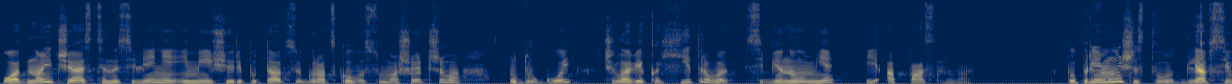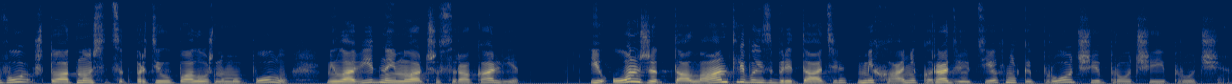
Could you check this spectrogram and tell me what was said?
у одной части населения имеющий репутацию городского сумасшедшего, у другой – человека хитрого, себе на уме и опасного. По преимуществу для всего, что относится к противоположному полу, миловидный и младше 40 лет. И он же талантливый изобретатель, механик, радиотехник и прочее, прочее и прочее.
